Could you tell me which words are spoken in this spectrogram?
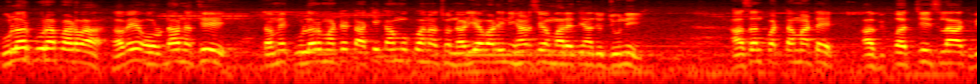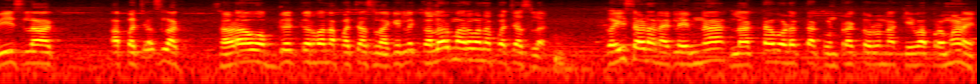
કુલર પૂરા પાડવા. હવે ઓરડા નથી. તમે કુલર માટે ટાંકી કામ મૂકવાના છો? નડિયાવાડી નિહાળશે અમારે ત્યાં જો જૂની. આસન પટ્ટા માટે આ પચીસ લાખ, વીસ લાખ, આ પચાસ લાખ. શાળાઓ અપગ્રેડ કરવાના પચાસ લાખ, એટલે કલર મારવાના પચાસ લાખ. કઈ શાળાના? એટલે એમના લાગતા વળગતા કોન્ટ્રાક્ટરોના કહેવા પ્રમાણે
